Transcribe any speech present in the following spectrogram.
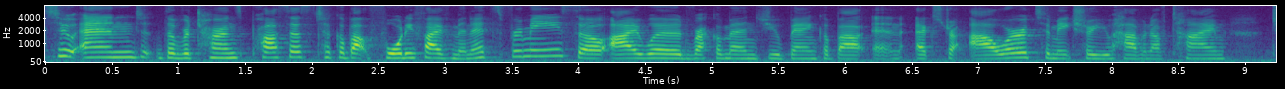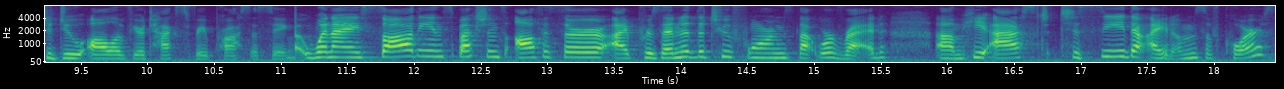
to end, the returns process took about 45 minutes for me, so I would recommend you bank about an extra hour to make sure you have enough time to do all of your tax-free processing. When I saw the inspections officer, I presented the two forms that were red. Um, he asked to see the items, of course.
